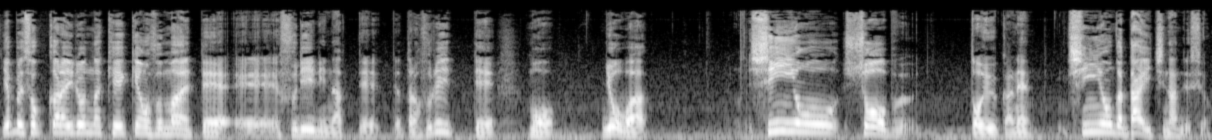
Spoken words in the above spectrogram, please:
やっぱりそこからいろんな経験を踏まえて、えーフリーになって、やったらフリーってもう、要は、信用勝負というかね、信用が第一なんですよ。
